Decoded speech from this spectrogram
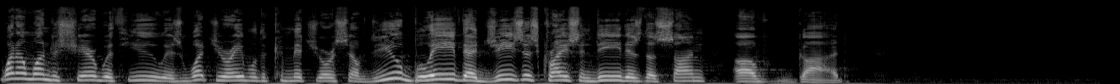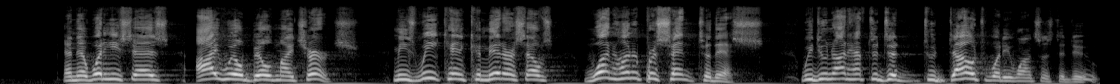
What I wanted to share with you is what you're able to commit yourself. Do you believe that Jesus Christ indeed is the Son of God? And that what he says, I will build my church, means we can commit ourselves 100% to this. We do not have to, to, to doubt what he wants us to do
